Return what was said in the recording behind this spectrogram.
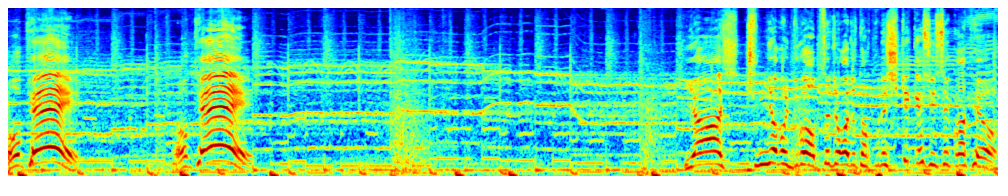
오케이 오케이 야 씨, 중력을 누가 없애줘가지고 덕분에 쉽게 깰 수 있을 것 같아요.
